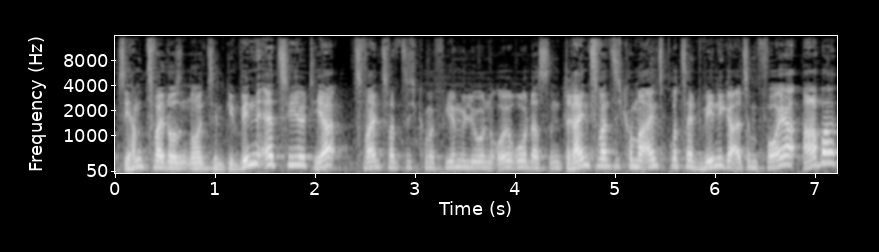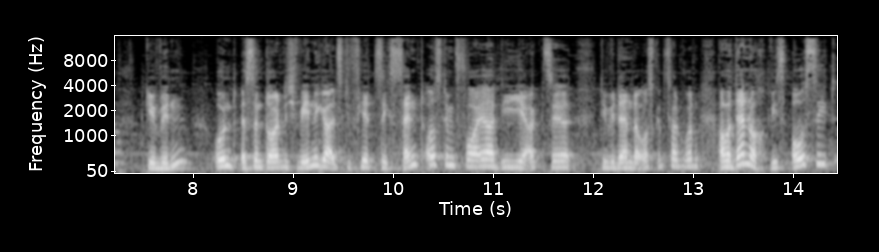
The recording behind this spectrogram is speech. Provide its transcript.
sie haben 2019 Gewinn erzielt. Ja, 22,4 Millionen Euro. Das sind 23,1 Prozent weniger als im Vorjahr, aber Gewinn und es sind deutlich weniger als die 40 Cent aus dem Vorjahr, die Aktie Dividende ausgezahlt wurden. Aber dennoch, wie es aussieht,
